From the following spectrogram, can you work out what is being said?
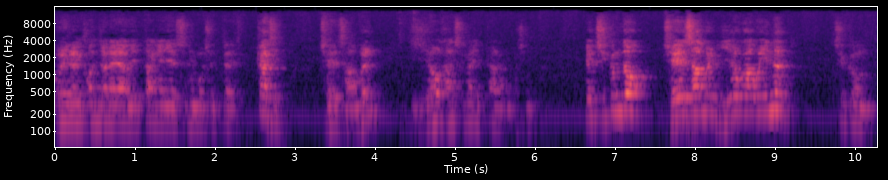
의인을 건져내야 이 땅에 예수님 오실 때까지 죄사함을 이어갈 수가 있다는 것입니다. 그러니까 지금도 죄사함을 이어가고 있는 지금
